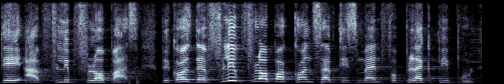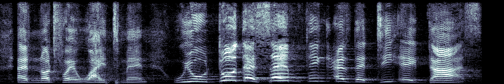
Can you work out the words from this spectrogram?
they are flip floppers. Because the flip flopper concept is meant for black people and not for a white man. You do the same thing as the DA does.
